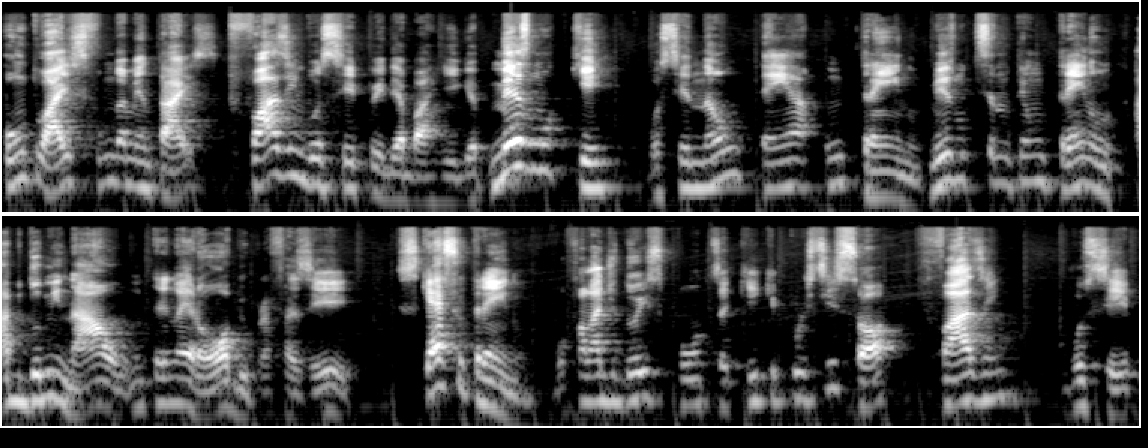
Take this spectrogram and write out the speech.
pontuais fundamentais fazem você perder a barriga, mesmo que você não tenha um treino, mesmo que você não tenha um treino abdominal, um treino aeróbio para fazer, esquece o treino. Vou falar de dois pontos aqui que por si só fazem você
